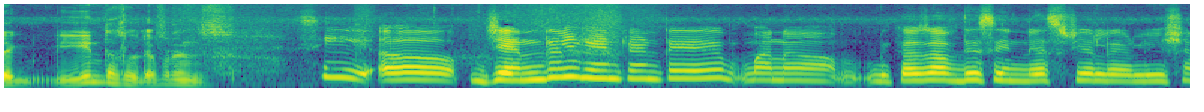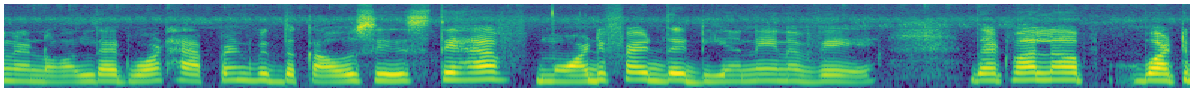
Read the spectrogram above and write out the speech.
లైక్ ఏంటి అసలు డిఫరెన్స్ సి జనరల్గా ఏంటంటే మన because of this industrial revolution and all that what happened with the cows is they have modified the DNA in a way that వాళ్ళ వాటి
